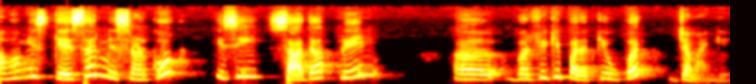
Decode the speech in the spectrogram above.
अब हम इस केसर मिश्रण को इसी सादा प्लेन बर्फ़ी की परत के ऊपर जमाएँगे।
